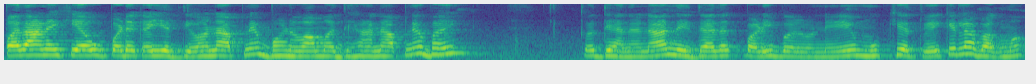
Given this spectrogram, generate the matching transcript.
પરાણે કહેવું પડે કે અહીંયા ધ્યાન આપને, ભણવામાં ધ્યાન આપને ભાઈ. તો ધ્યાનના નિર્ધારક પરિબળોને મુખ્યત્વે કેટલા ભાગમાં?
